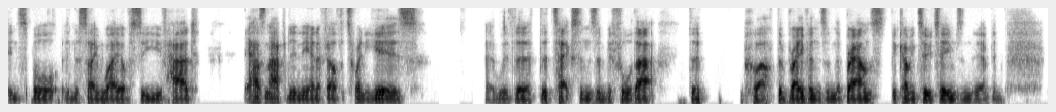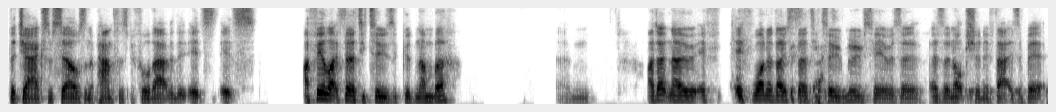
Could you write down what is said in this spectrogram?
in sport in the same way. Obviously, you've had it hasn't happened in the NFL for 20 years uh, with the the Texans, and before that, the well the Ravens and the Browns becoming two teams, and uh, the Jags themselves and the Panthers before that. But It's it's I feel like 32 is a good number. Um, I don't know if if one of those 32 moves here as a as an option, if that is a bit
